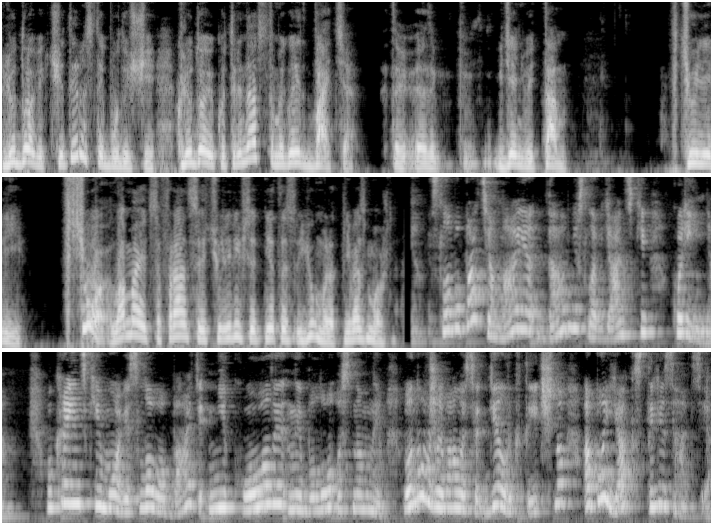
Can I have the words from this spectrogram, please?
Людовик XIV будущий к Людовику XIII и говорит «батя». Где-нибудь там, в Тюильри, Все, ломается Франция, Тюлери, все это, это юмор, это невозможно. Слово батя має давні слав'янські коріння. В українській мові слово батя ніколи не було основним. Воно вживалося діалектично або як стилізація.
